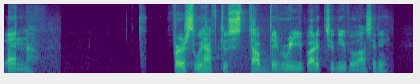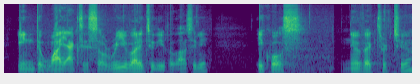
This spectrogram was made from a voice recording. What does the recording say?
Then, first we have to stop the to the velocity in the y-axis. So body to the velocity equals new vector 2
